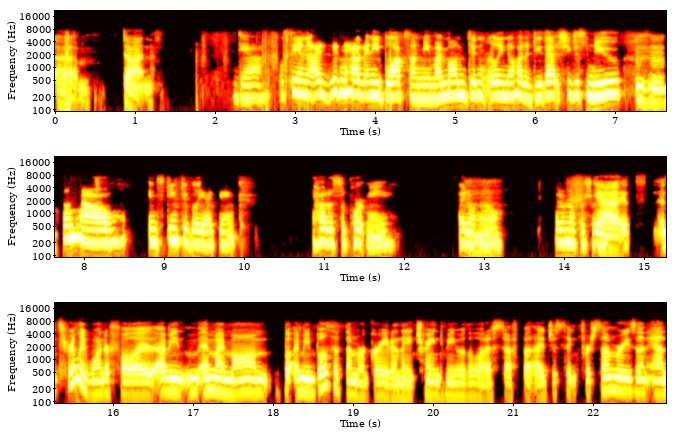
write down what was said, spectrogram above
um, done. Yeah. Well, see, and I didn't have any blocks on me. My mom didn't really know how to do that. She just knew hmm somehow instinctively, I think, how to support me. I don't Mhm. know. I don't know for sure. Yeah, it's it's really wonderful. I, I mean, and my mom, but I mean, both of them are great, and they trained me with a lot of stuff. But I just think for some reason, and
